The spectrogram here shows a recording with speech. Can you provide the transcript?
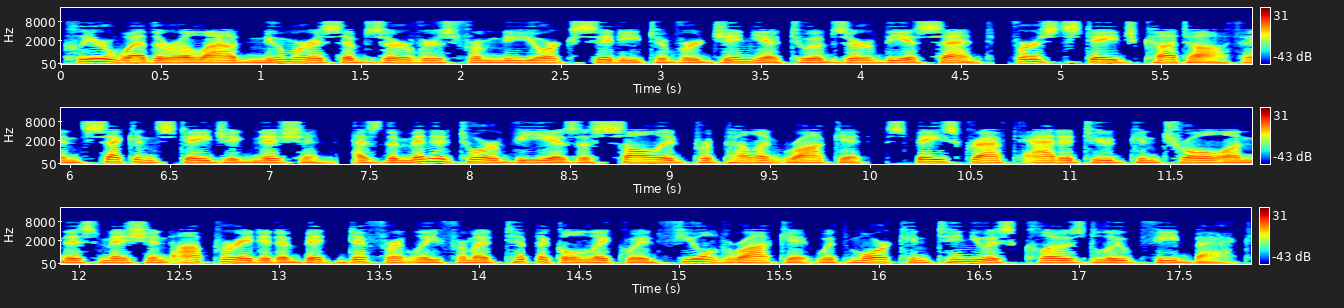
Clear weather allowed numerous observers from New York City to Virginia to observe the ascent, first stage cutoff, and second stage ignition. As the Minotaur V is a solid propellant rocket, spacecraft attitude control on this mission operated a bit differently from a typical liquid fueled rocket with more continuous closed loop feedback.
